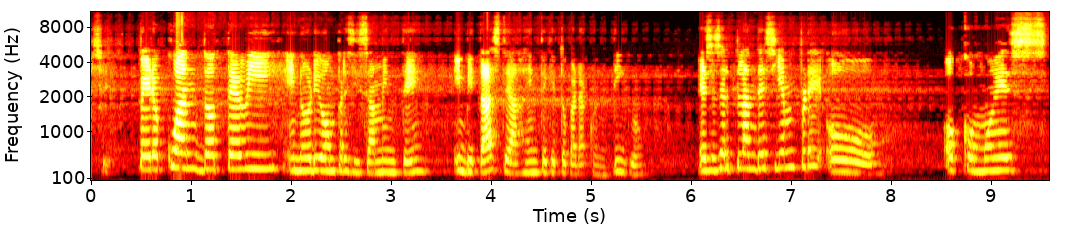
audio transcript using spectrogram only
Sí. Pero cuando te vi en Orión precisamente, invitaste a gente que tocara contigo. ¿Ese es el plan de siempre o, o cómo es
